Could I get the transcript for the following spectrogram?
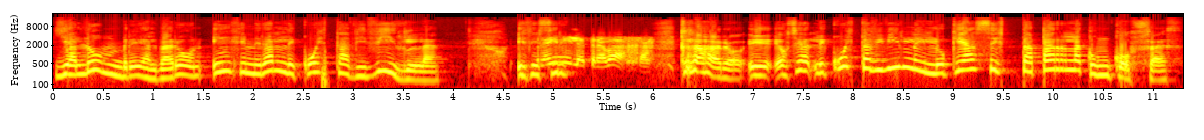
y al hombre, al varón, en general le cuesta vivirla. Es decir, la trabaja. Claro, eh, o sea, le cuesta vivirla y lo que hace es taparla con cosas.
